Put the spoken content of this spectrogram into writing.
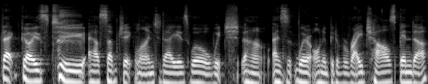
that goes to our subject line today as well, which, uh, as we're on a bit of a Ray Charles bender,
